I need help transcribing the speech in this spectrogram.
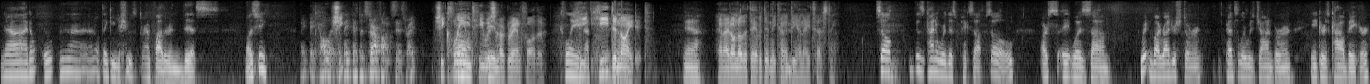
No, I don't. uh, I don't think he, she was a grandfather in this. Was she? I think they call it. She- I think that's what Star Fox says, right? She claimed Oh, he was maybe. her grandfather. Claim. He he denied it, Yeah. and I don't know that they ever did any kind of DNA testing. So this is kind of where this picks up. So, our it was um, written by Roger Stern, penciler was John Byrne, inker is Kyle Baker,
